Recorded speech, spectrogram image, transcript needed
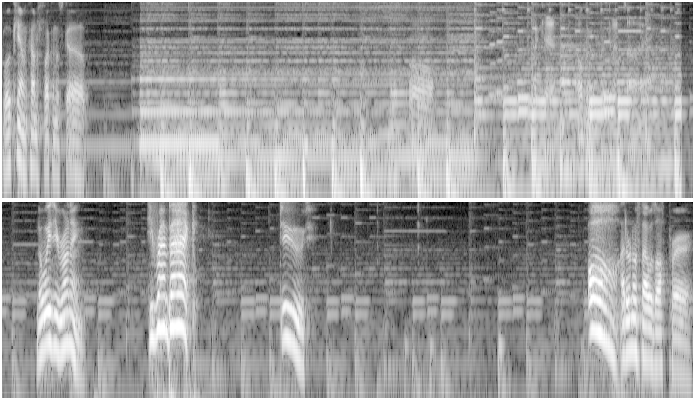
Low-key, I'm kind of fucking this guy up. This is gonna die. No way is he running! He ran back! Dude. Oh! I don't know if that was off prayer.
